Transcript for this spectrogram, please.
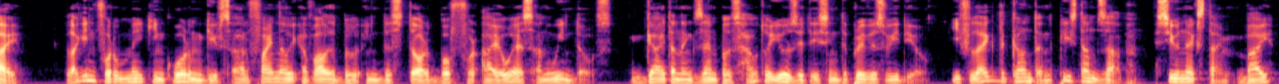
Hi. Plugin for making worm gears are finally available in the store both for iOS and Windows. Guide and examples how to use it is in the previous video. If you liked the content, please thumbs up. See you next time. Bye.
